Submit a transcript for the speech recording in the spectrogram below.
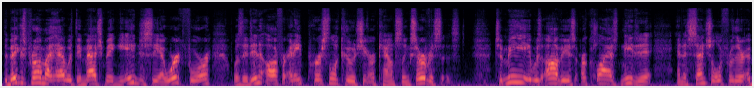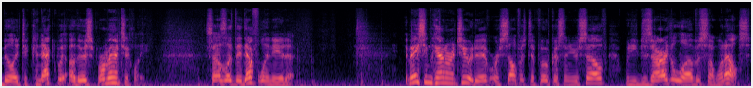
The biggest problem I had with the matchmaking agency I worked for was they didn't offer any personal coaching or counseling services. To me, it was obvious our clients needed it and essential for their ability to connect with others romantically. Sounds like they definitely needed it. It may seem counterintuitive or selfish to focus on yourself when you desire the love of someone else.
